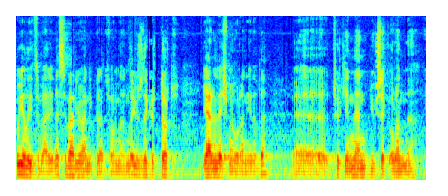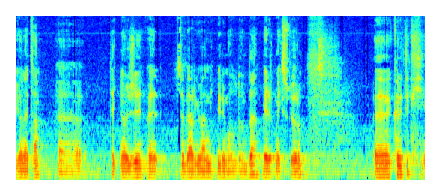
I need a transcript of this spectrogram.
Bu yıl itibariyle siber güvenlik platformlarında yüzde 44 yerleşme oranıyla da e, Türkiye'nin en yüksek oranını yöneten e, teknoloji ve siber güvenlik birimi olduğunu da belirtmek istiyorum. E, kritik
